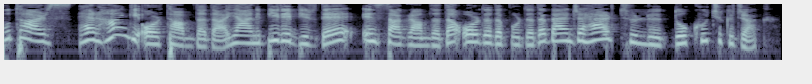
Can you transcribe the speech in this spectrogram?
bu tarz herhangi ortamda da yani birebir de Instagram'da da orada da burada da bence her türlü doku çıkacak.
